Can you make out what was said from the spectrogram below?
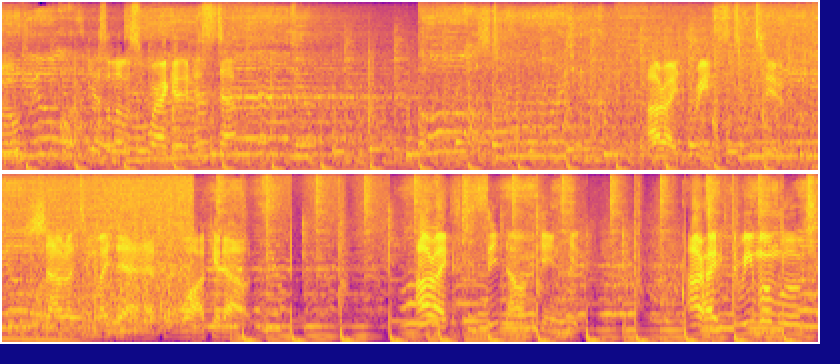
He has a little swagger in his step. All right, three, two. Shout out to my dad. Walk it out. All right, see now I'm getting hit. All right, three more moves.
